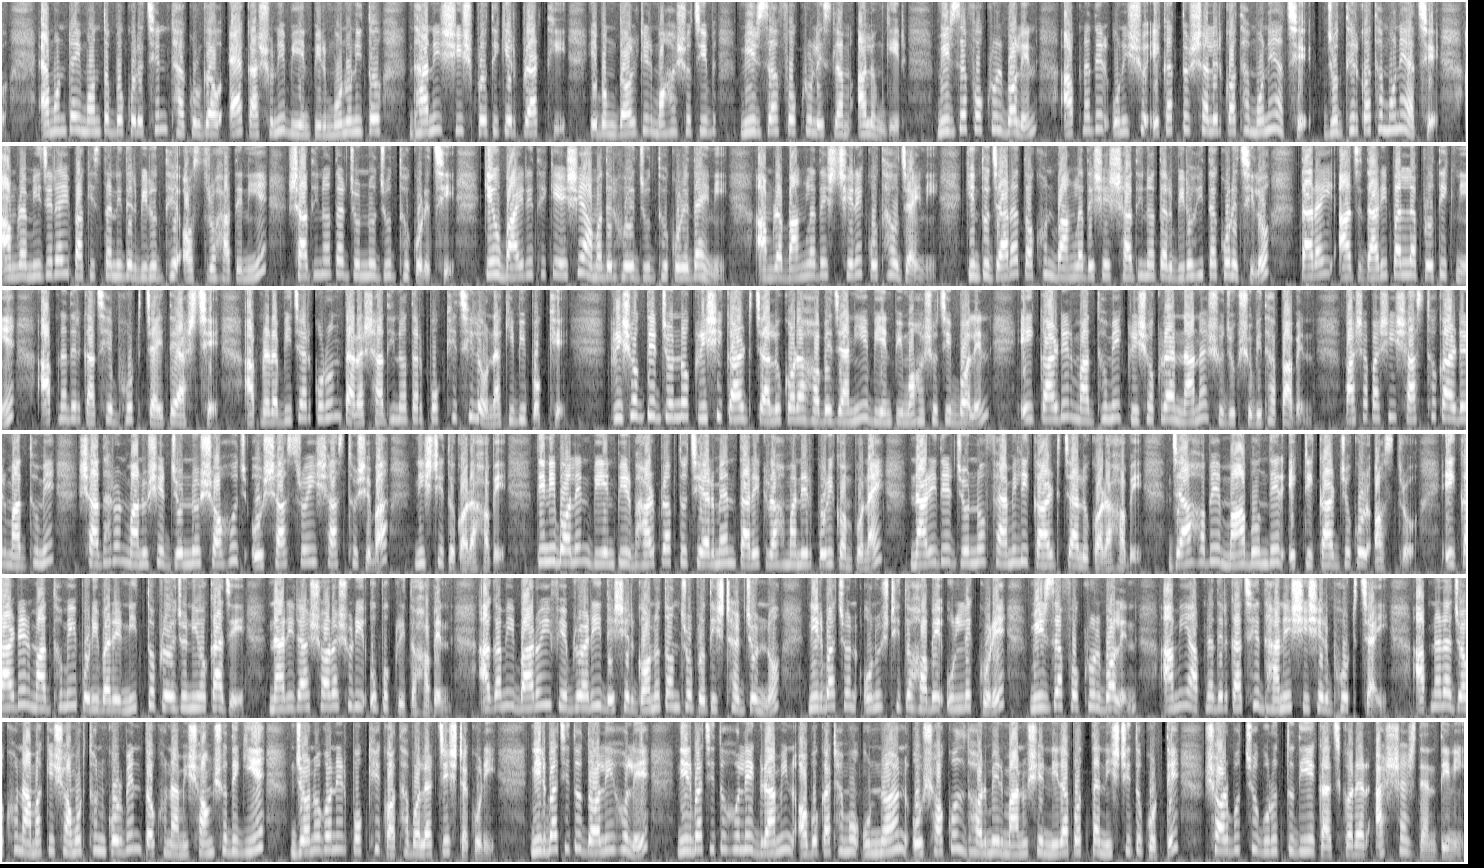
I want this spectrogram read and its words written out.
এমনটাই মন্তব্য করেছেন ঠাকুরগাঁও এক আসনে বিএনপির মনোনীত ধানের শীষ প্রতীকের প্রার্থী এবং দলটির মহাসচিব মির্জা ফখরুল ইসলাম আলমগীর। মির্জা ফখরুল বলেন, আপনাদের উনিশশো একাত্তর সালের কথা মনে আছে? যুদ্ধের কথা মনে আছে? আমরা নিজেরাই পাকিস্তানিদের বিরুদ্ধে অস্ত্র হাতে নিয়ে স্বাধীনতার জন্য যুদ্ধ করেছি। কেউ বাইরে থেকে এসে আমাদের হয়ে যুদ্ধ করে দেয়নি। আমরা বাংলাদেশ ছেড়ে কোথাও যাইনি। কিন্তু যারা তখন বাংলাদেশের স্বাধীনতার বিরোধিতা করেছিল, তারাই আজ দাড়িপাল্লা প্রতীক নিয়ে আপনাদের কাছে ভোট চাইতে আসছে। আপনারা বিচার করুন তারা স্বাধীনতার পক্ষে ছিল নাকি বিপক্ষে। কৃষকদের জন্য কৃষি কার্ড চালু করা হবে জানিয়ে বিএনপি মহাসচিব বলেন, এই কার্ডের মাধ্যমে কৃষকরা নানা সুযোগ সুবিধা পাবেন। পাশাপাশি স্বাস্থ্য কার্ডের মাধ্যমে সাধারণ মানুষের জন্য সহজ ও সাশ্রয়ী স্বাস্থ্যসেবা নিশ্চিত করা হবে। তিনি বলেন, বিএনপির ভারপ্রাপ্ত চেয়ারম্যান তারেক রহমানের পরিকল্পনায় নারীদের জন্য ফ্যামিলি কার্ড চালু করা হবে, যা হবে মা বোনদের একটি কার্যকর অস্ত্র। এই কার্ডের মাধ্যমেই পরিবারের নিত্য প্রয়োজনীয় কাজে নারীরা সরাসরি উপকৃত হবেন। আগামী বারোই ফেব্রুয়ারি দেশের গণতন্ত্র প্রতিষ্ঠার জন্য নির্বাচন অনুষ্ঠিত হবে উল্লেখ করে মির্জা ফখরুল বলেন, আমি আপনাদের কাছে ধানের শীষের ভোট চাই। আপনারা যখন আমাকে সমর্থন করবেন, তখন আমি সংসদে গিয়ে জনগণের পক্ষে কথা বলার চেষ্টা করি। নির্বাচিত দলই হলে, নির্বাচিত হলে গ্রামীণ অবকাঠামো উন্নয়ন ও সকল ধর্মের মানুষের নিরাপত্তা নিশ্চিত করতে সর্বোচ্চ গুরুত্ব দিয়ে কাজ করার আশ্বাস দেন তিনি।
